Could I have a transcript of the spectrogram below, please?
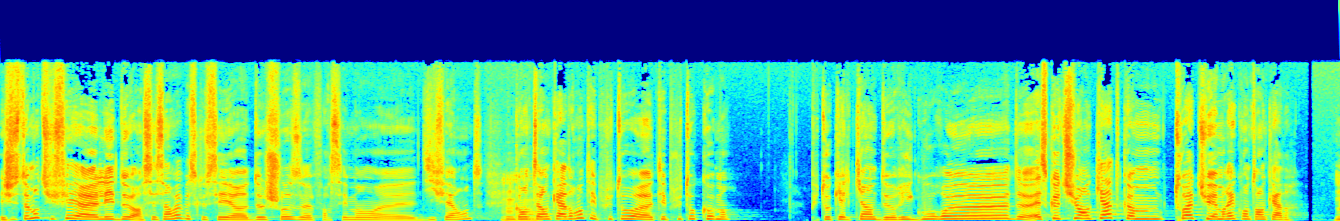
Et justement, tu fais euh, les deux. Alors, c'est sympa parce que c'est euh, deux choses euh, forcément euh, différentes. Mhm. Quand tu es encadrant, tu es plutôt, euh, t'es plutôt comment? Plutôt quelqu'un de rigoureux Est-ce que tu encadres comme toi, tu aimerais qu'on t'encadre?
